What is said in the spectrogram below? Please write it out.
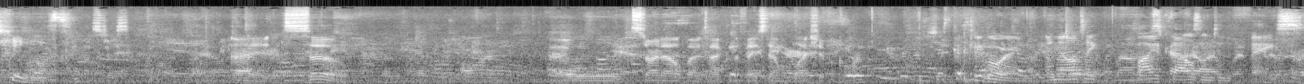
Jeez. Alright, so. I will start out by attacking the face down with Black Ship of Corn. Just because Treeborn, and then I'll take 5,000 to the face.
